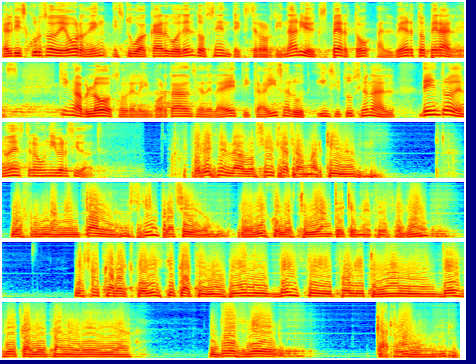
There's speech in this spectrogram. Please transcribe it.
El discurso de orden estuvo a cargo del docente extraordinario experto Alberto Perales, quien habló sobre la importancia de la ética y salud institucional dentro de nuestra universidad. Por eso en la docencia sanmarquina lo fundamental siempre ha sido, lo dijo el estudiante que me precedió, esa característica que nos viene desde Hipólito Unánime, desde Cayetano Heredia, desde Carrillo.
